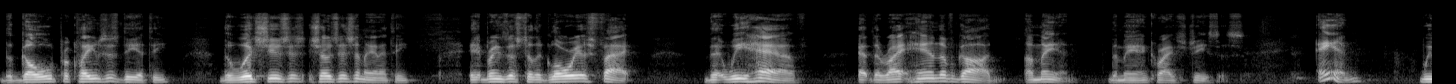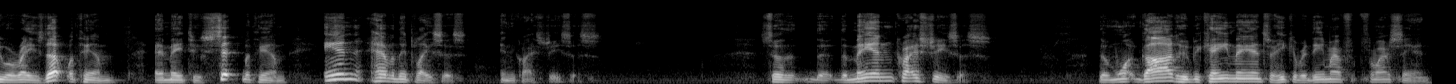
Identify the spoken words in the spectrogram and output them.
The gold proclaims his deity. The wood shows his, shows his humanity. It brings us to the glorious fact that we have at the right hand of God a man, the man Christ Jesus. And we were raised up with him and made to sit with him in heavenly places in Christ Jesus. So the, the, the man Christ Jesus the one, God who became man so he could redeem us from our sin,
